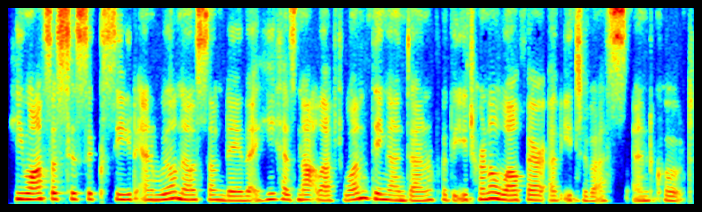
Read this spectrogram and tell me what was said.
He wants us to succeed, and we'll know someday that he has not left one thing undone for the eternal welfare of each of us. End quote.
